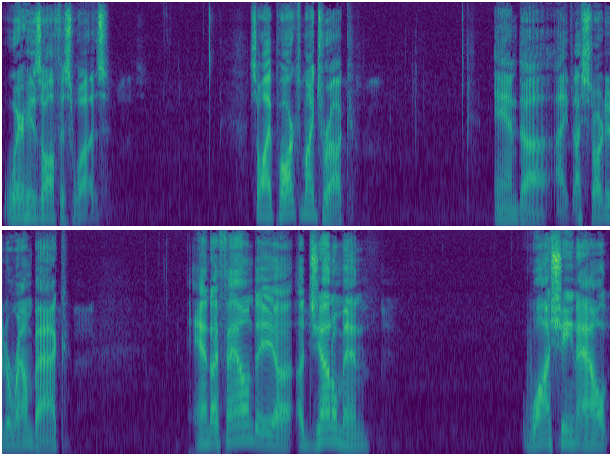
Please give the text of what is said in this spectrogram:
where his office was. So I parked my truck and uh, I, I started around back and I found a, uh, a gentleman washing out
